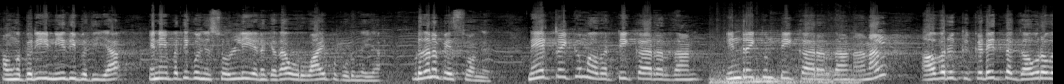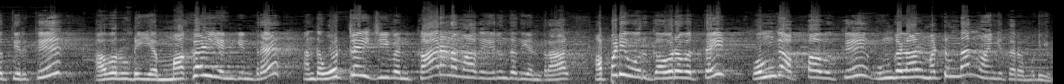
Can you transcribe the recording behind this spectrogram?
அவங்க பெரிய நீதிபதியா. என்னைய பத்தி கொஞ்சம் சொல்லி எனக்கு ஏதாவது ஒரு வாய்ப்பு கொடுங்கய்யா. இப்படிதானே பேசுவாங்க. நேற்றைக்கும் அவர் டீக்காரர் தான் இன்றைக்கும் டீக்காரர் தான் ஆனால் அவருக்கு கிடைத்த கௌரவத்திற்கு அவருடைய மகள் என்கின்ற அந்த ஒற்றை ஜீவன் காரணமாக இருந்தது என்றால் அப்படி ஒரு கௌரவத்தை உங்க அப்பாவுக்கு உங்களால் மட்டும்தான் வாங்கி தர முடியும்.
